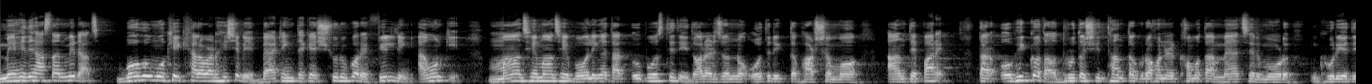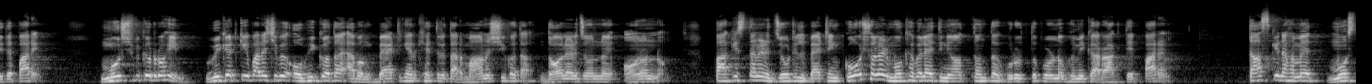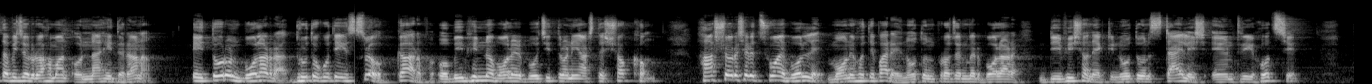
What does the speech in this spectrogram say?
মেহেদি হাসান মিরাজ বহুমুখী খেলোয়াড় হিসেবে ব্যাটিং থেকে শুরু করে ফিল্ডিং এমনকি মাঝে মাঝে বোলিংয়ে তার উপস্থিতি দলের জন্য অতিরিক্ত ভারসাম্য আনতে পারে। তার অভিজ্ঞতা দ্রুত সিদ্ধান্ত গ্রহণের ক্ষমতা ম্যাচের মোড় ঘুরিয়ে দিতে পারে। মুশফিকুর রহিম উইকেট কিপার হিসেবে অভিজ্ঞতা এবং ব্যাটিংয়ের ক্ষেত্রে তার মানসিকতা দলের জন্য অনন্য। পাকিস্তানের জটিল ব্যাটিং কৌশলের মোকাবেলায় তিনি অত্যন্ত গুরুত্বপূর্ণ ভূমিকা রাখতে পারেন। তাসকিন আহমেদ, মোস্তাফিজুর রহমান ও নাহিদ রানা এই তরুণ বোলাররা দ্রুতগতি স্লো কার্ভ ও বিভিন্ন বলের বৈচিত্র্য নিয়ে আসতে সক্ষম। হাস্যরসের ছোঁয়ায় বললে মনে হতে পারে নতুন প্রজন্মের বোলার ডিভিশন একটি নতুন স্টাইলিশ এন্ট্রি হচ্ছে।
